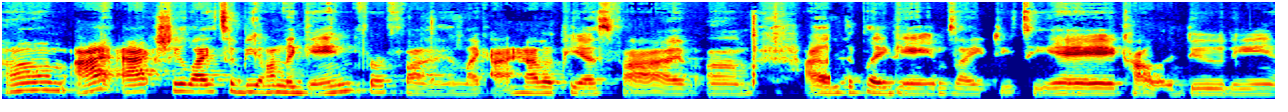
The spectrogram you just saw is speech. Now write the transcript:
Um, I actually like to be on the game for fun. Like I have a PS5. Um, I like to play games like GTA, Call of Duty.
